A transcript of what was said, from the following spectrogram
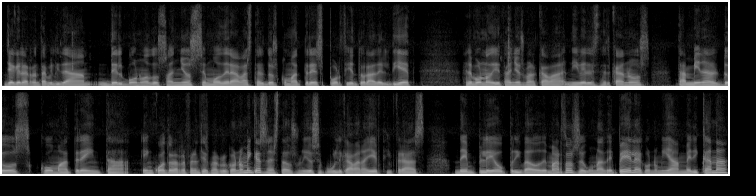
ya que la rentabilidad del bono a dos años se moderaba hasta el 2,3%, la del 10. El bono a 10 años marcaba niveles cercanos también al 2,30. En cuanto a las referencias macroeconómicas, en Estados Unidos se publicaban ayer cifras de empleo privado de marzo. Según ADP, la economía americana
